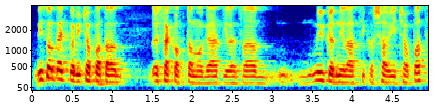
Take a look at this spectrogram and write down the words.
Viszont egykori csapata összekapta magát, illetve működni látszik a Savi csapat,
